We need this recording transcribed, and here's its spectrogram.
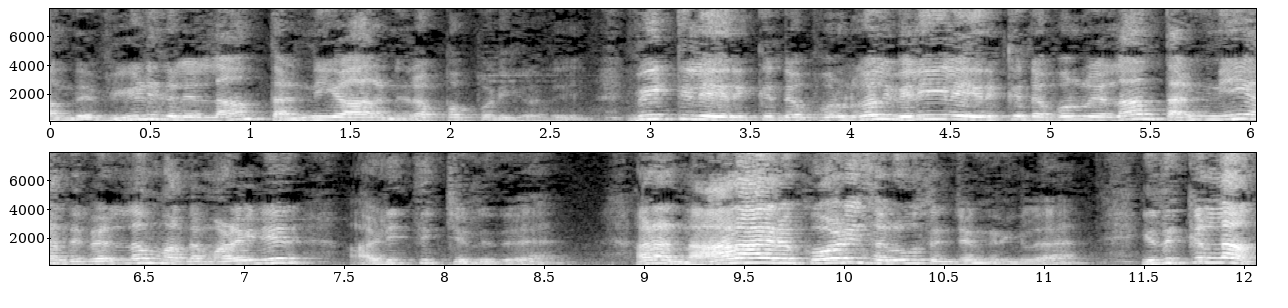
அந்த வீடுகள் எல்லாம் தண்ணியால் நிரப்பப்படுகிறது. வீட்டிலே இருக்கின்ற பொருள்கள் வெளியிலே இருக்கின்ற பொருள்கள் எல்லாம் தண்ணி அந்த வெள்ளம் அந்த மழை நீர் அடித்து செல்லுது. ஆனா நாலாயிரம் கோடி செலவு செஞ்சங்கிறீங்களே இதுக்கெல்லாம்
